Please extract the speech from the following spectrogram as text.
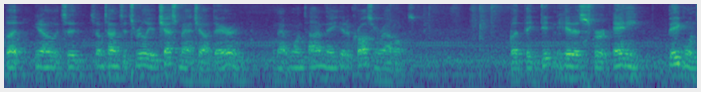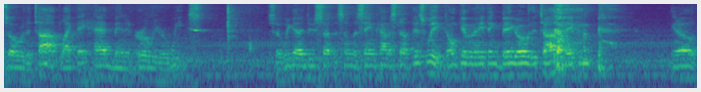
But, you know, it's a, sometimes it's really a chess match out there, and that one time they hit a crossing route on us. But they didn't hit us for any big ones over the top like they had been in earlier weeks. So we gotta do some, some of the same kind of stuff this week. Don't give them anything big over the top, make them, you know,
